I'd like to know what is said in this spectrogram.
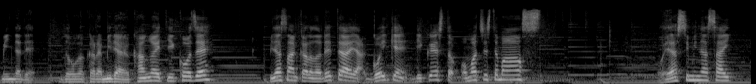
みんなで動画から未来を考えていこうぜ。皆さんからのレターやご意見リクエストお待ちしてます。おやすみなさい。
